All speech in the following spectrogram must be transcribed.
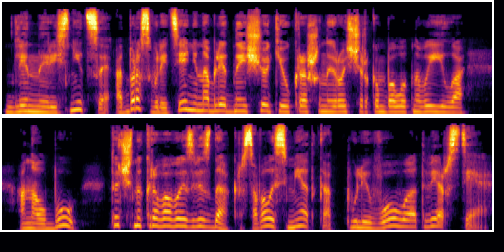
Длинные ресницы отбрасывали тени на бледные щеки, украшенные росчерком болотного ила, а на лбу, точно кровавая звезда, красовалась метка от пулевого отверстия.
